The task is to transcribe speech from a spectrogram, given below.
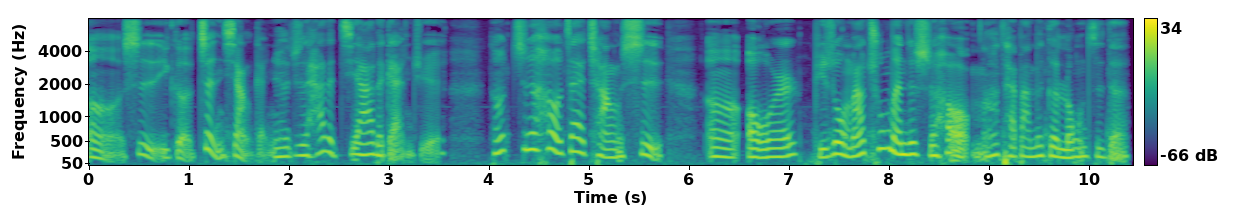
呃，是一个正向感觉，就是他的家的感觉。然后之后再尝试，嗯，偶尔，比如说我们要出门的时候，然后才把那个笼子的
